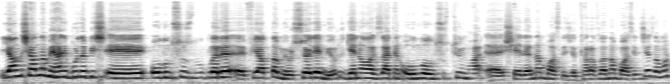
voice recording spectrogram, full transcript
Yanlış anlamayın hani burada bir e, olumsuzlukları e, fiyatlamıyoruz, söylemiyoruz. Genel olarak zaten olumlu olumsuz tüm e, şeylerinden bahsedeceğiz, taraflarından bahsedeceğiz ama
